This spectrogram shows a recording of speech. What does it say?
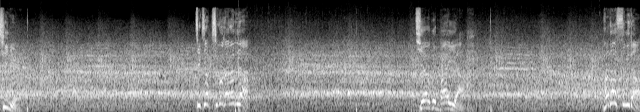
비치뉴 직접 치고 나갑니다. 티아고 마이야 받았습니다.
